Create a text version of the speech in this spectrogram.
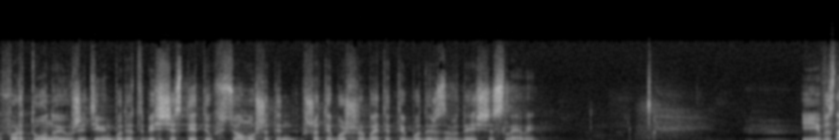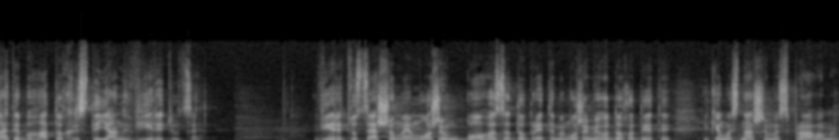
фортуною в житті. Він буде тобі щастити в всьому, що ти, що ти будеш робити, ти будеш завжди щасливий. І ви знаєте, багато християн вірять у це. Вірять у це, що ми можемо Бога задобрити, ми можемо його догодити якимось нашими справами.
